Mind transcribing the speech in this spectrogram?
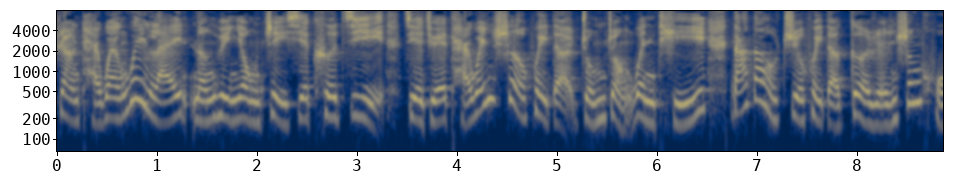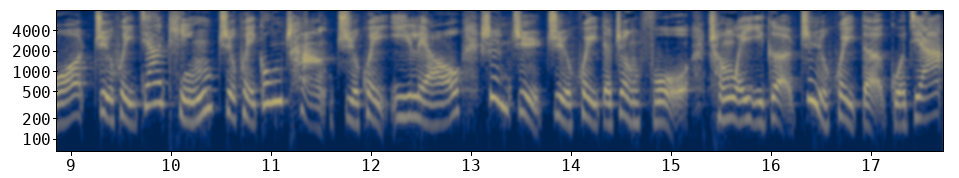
让台湾未来能运用这些科技解决台湾社会的种种问题，达到智慧的个人生活、智慧家庭、智慧工厂、智慧医疗，甚至智慧的政府，成为一个智慧的国家。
